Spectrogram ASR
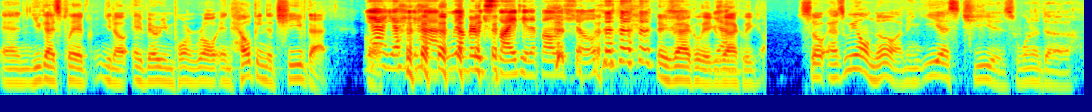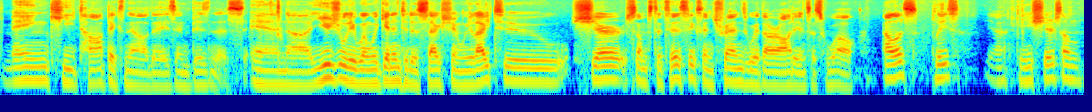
And you guys play, a, you know, a very important role in helping achieve that. Goal. Yeah, yeah, yeah. we are very excited about the show. exactly, exactly. Yeah. So, as we all know, I mean, ESG is one of the main key topics nowadays in business. And uh, usually, when we get into this section, we like to share some statistics and trends with our audience as well. Alice, please. Yeah, can you share some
